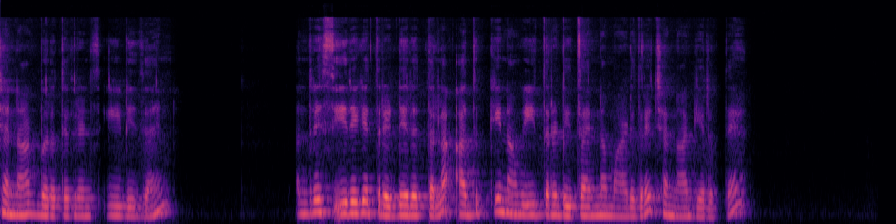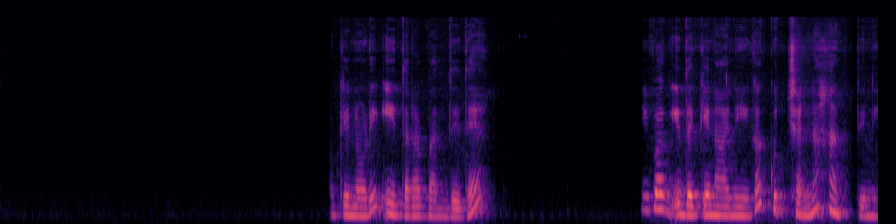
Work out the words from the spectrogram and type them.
ಚೆನ್ನಾಗಿ ಬರುತ್ತೆ ಫ್ರೆಂಡ್ಸ್ ಈ ಡಿಸೈನ್. ಅಂದರೆ ಸೀರೆಗೆ ಥ್ರೆಡ್ ಇರುತ್ತಲ್ಲ, ಅದಕ್ಕೆ ನಾವು ಈ ಥರ ಡಿಸೈನ್ನ ಮಾಡಿದರೆ ಚೆನ್ನಾಗಿರುತ್ತೆ. ಓಕೆ ನೋಡಿ, ಈ ಥರ ಬಂದಿದೆ. ಇವಾಗ ಇದಕ್ಕೆ ನಾನೀಗ ಕುಚ್ಚನ್ನು ಹಾಕ್ತೀನಿ.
